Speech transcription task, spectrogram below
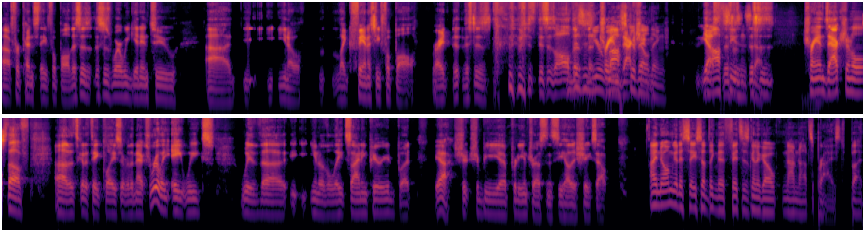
uh, for Penn State football. This is this is where we get into, uh, y- you know, like fantasy football, right? Th- This is this, this is all the, this is your roster building. yes, this is off-season this is transactional stuff uh, that's going to take place over the next really eight weeks with uh, you know the late signing period. But yeah, should should be uh, pretty interesting to see how this shakes out. I know I'm going to say something that Fitz is going to go, no, I'm not surprised. But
